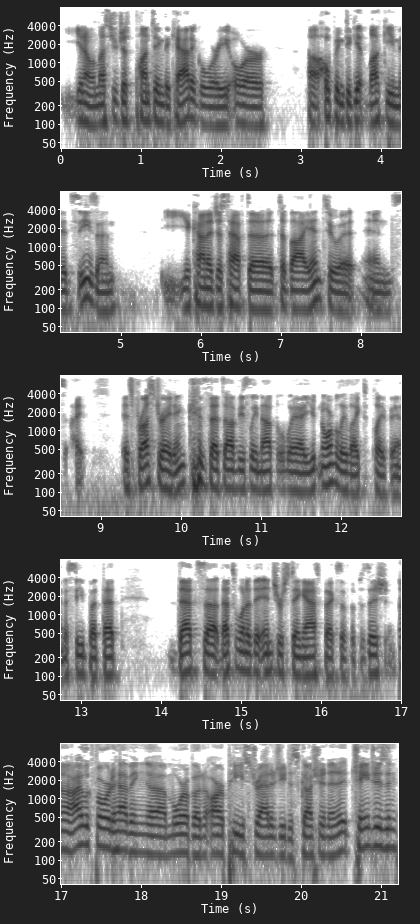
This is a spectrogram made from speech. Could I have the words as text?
you know, unless you're just punting the category or uh, hoping to get lucky mid-season, you kind of just have to, to buy into it. And I, it's frustrating because that's obviously not the way I normally like to play fantasy, but that, that's, uh, that's one of the interesting aspects of the position. Uh, I look forward to having uh, more of an RP strategy discussion, and it changes in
